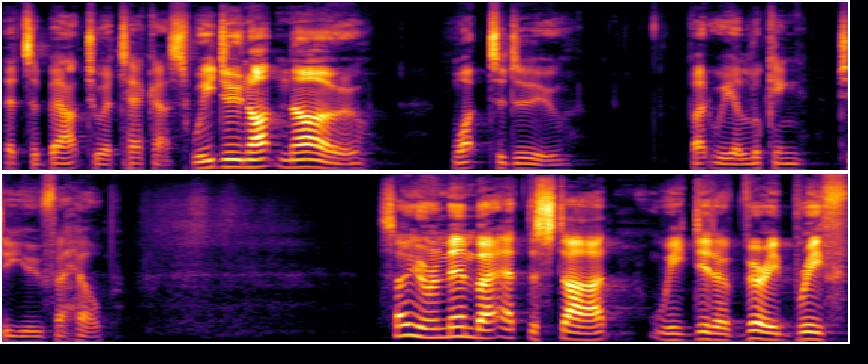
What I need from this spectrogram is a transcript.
that's about to attack us. We do not know what to do, but we are looking to you for help. So, you remember at the start, we did a very brief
